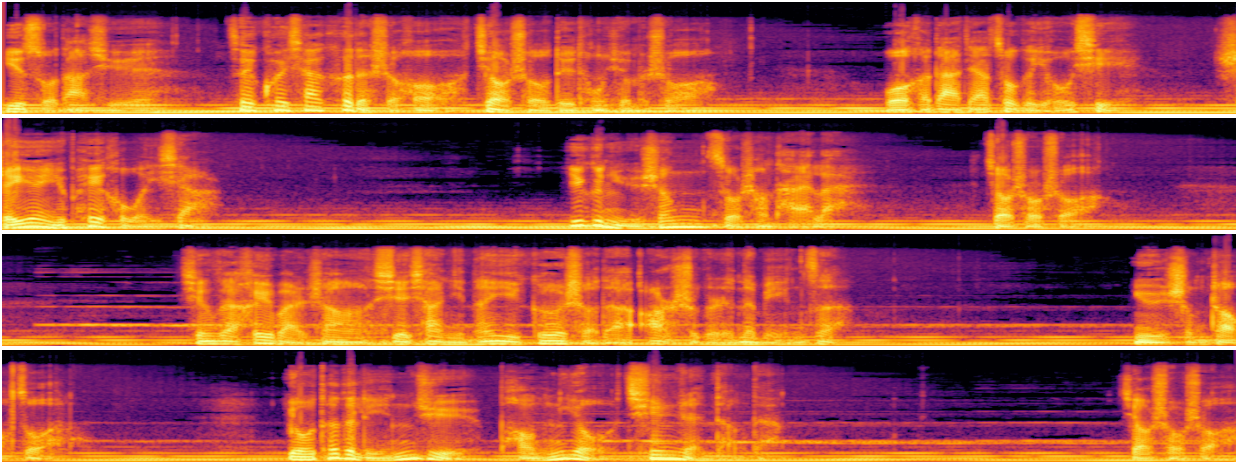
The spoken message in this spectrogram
一所大学。在快下课的时候，教授对同学们说：“我和大家做个游戏，谁愿意配合我一下？”一个女生走上台来，教授说：“请在黑板上写下你难以割舍的二十个人的名字。”女生照做了，有她的邻居、朋友、亲人等等。教授说：“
